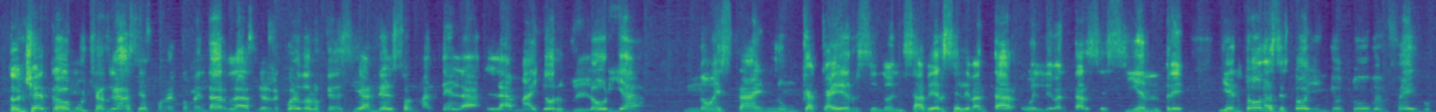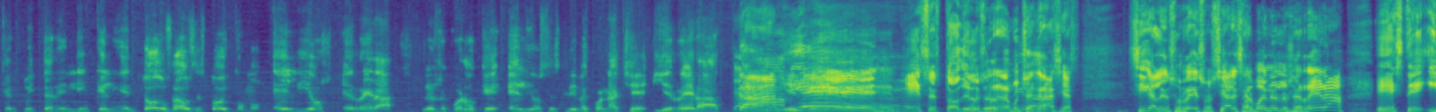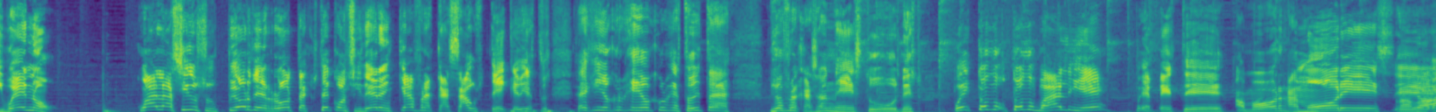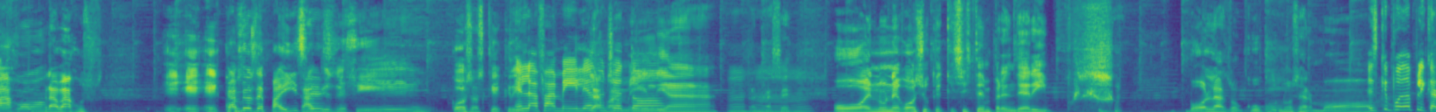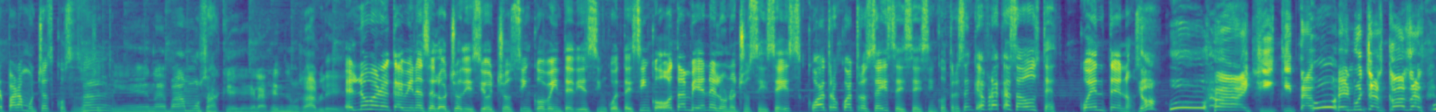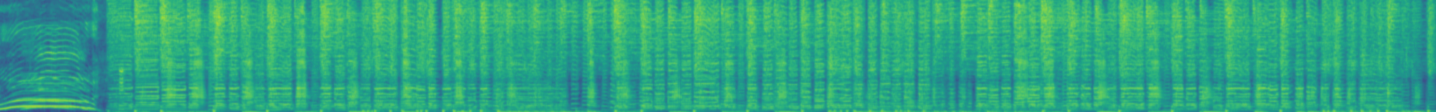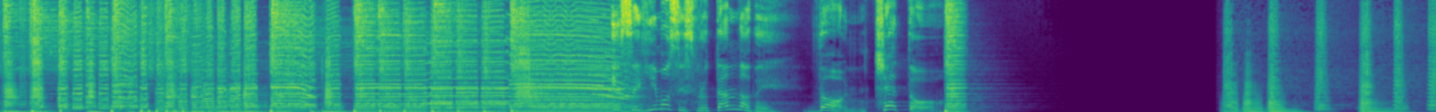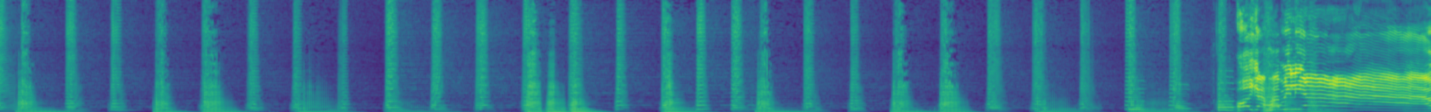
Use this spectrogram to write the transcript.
Don Cheto, muchas gracias por recomendarlas. Les recuerdo lo que decía Nelson Mandela, la mayor gloria no está en nunca caer, sino en saberse levantar o en levantarse siempre. Y en todas estoy, en YouTube, en Facebook, en Twitter, en LinkedIn, en todos lados estoy como Helios Herrera. Les recuerdo que Helios se escribe con H y Herrera ¡También! Eso es todo, Helios Herrera. Muchas gracias. Síganle en sus redes sociales al buen Helios Herrera. Este, y bueno, ¿cuál ha sido su peor derrota que usted considera en que ha fracasado usted? Que diga esto, ¿Sabe qué? Yo creo que yo creo que hasta ahorita yo he fracasado en esto, en esto. Pues todo, todo vale, ¿eh? Pues, Este, Amor. amores, eh, Trabajo. trabajos. eh, eh, eh, Cambios de países. Cambios de sí, cosas que En la familia, la Don Cheto. familia, fracasé. O en un negocio que quisiste emprender y bolas o cucu no se armó. Es que puede aplicar para muchas cosas, Don Está Cheto. bien, ahí vamos a que la gente nos hable. El número de cabina es el 818-520-1055 o también el 1866-446-6653. ¿En qué ha fracasado usted? Cuéntenos. ¿Yo? ¡Uh! ¡Ay, chiquita! ¡Uh! En muchas cosas. ¡Uh! disfrutando de Don Cheto. Oiga, familia.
